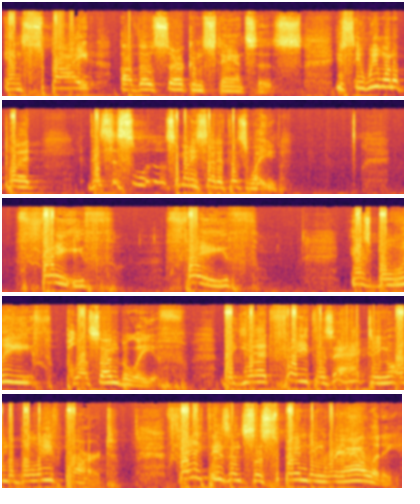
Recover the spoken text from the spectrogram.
in spite of those circumstances. You see, we want to put this is somebody said it this way faith faith is belief plus unbelief. But yet, faith is acting on the belief part. Faith isn't suspending reality.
